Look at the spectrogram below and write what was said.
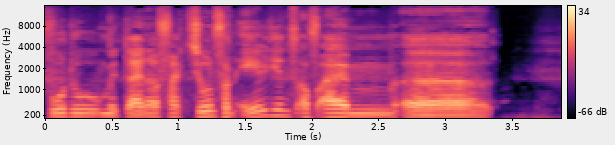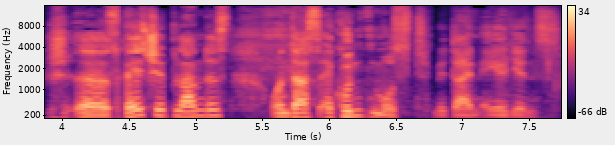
wo du mit deiner Fraktion von Aliens auf einem äh, äh, Spaceship landest und das erkunden musst mit deinen Aliens.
